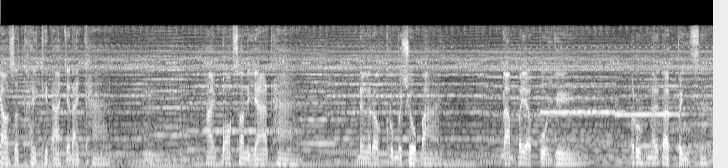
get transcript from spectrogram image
ចោលសទ្ធីធីតាជាដាច់ខាតអឺហើយបងសន្យាថានឹងរកក្រុមមជ្ឈបាយដើម្បីឲ្យពួកយើងរស់នៅដោយពេញសិទ្ធិ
